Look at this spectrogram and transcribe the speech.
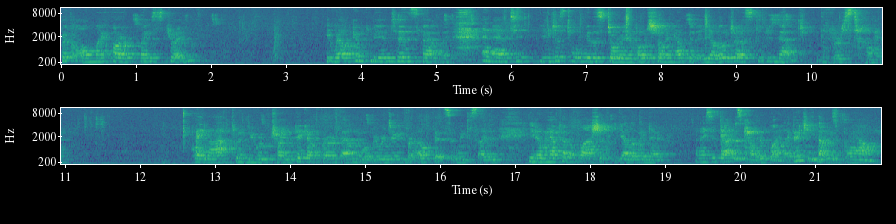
with all my heart, my strength. He welcomed me into his family. And Auntie, you just told me the story about showing up in a yellow dress to be matched for the first time. I laughed when we were trying to pick out for our family what we were doing for outfits, and we decided, you know, we have to have a flash of yellow in there. And I said, Dad was colorblind. I bet you thought it was brown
